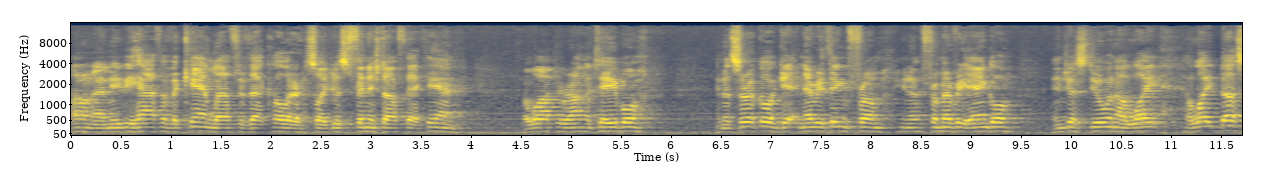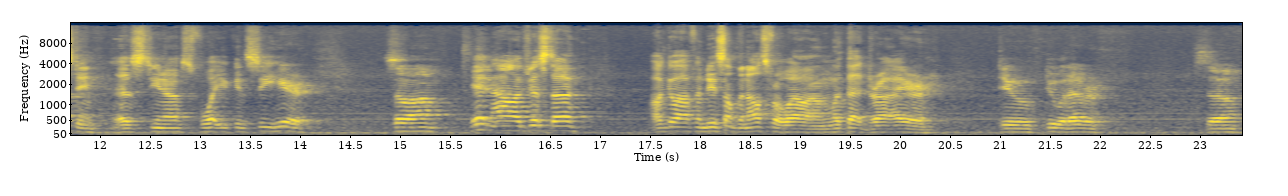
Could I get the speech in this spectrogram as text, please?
I don't know, maybe half of a can left of that color. So I just finished off that can. I walked around the table in a circle, getting everything from, you know, from every angle and just doing a light, a light dusting as, you know, what you can see here. So, um, yeah, now I'll just, uh, I'll go off and do something else for a while and let that dry or do, do whatever. So,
